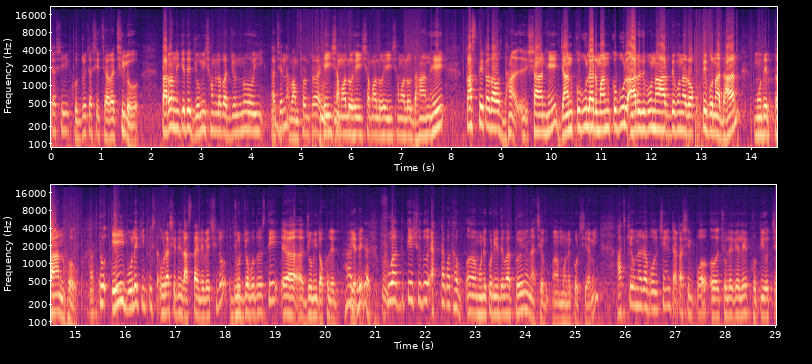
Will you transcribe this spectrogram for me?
চাষি ক্ষুদ্র চাষি যারা ছিল তারা নিজেদের জমি সামলাবার জন্য ওই আছে না বামফ্রন্টরা হেই সামালো হেই সামালো হেই সামালো ধান হে কাস্তেটা দাও শান হে জান কবুল আর মান কবুল আর দেব না আর দেবো না রক্ত দেবো না ধান। মোদের প্রাণ হোক। তো এই বলে কিন্তু ওরা সেদিন রাস্তায় নেমেছিল জোর জবরদস্তি জমি দখলের হ্যাঁ, ইয়েতে। ফুয়াদকে শুধু একটা কথা মনে করিয়ে দেওয়ার প্রয়োজন আছে মনে করছি আমি। আজকে ওনারা বলছেন টাটা শিল্প চলে গেলে ক্ষতি হচ্ছে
